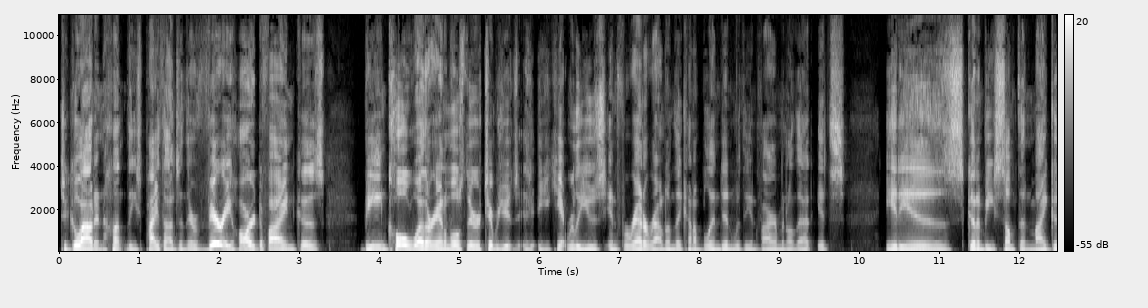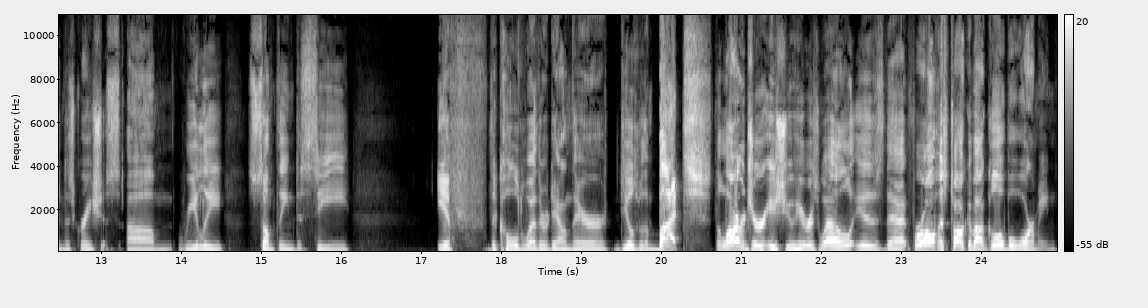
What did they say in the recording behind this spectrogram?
to go out and hunt these pythons, and they're very hard to find because being cold weather animals, their temperatures you can't really use infrared around them. They kind of blend in with the environment on that. It's it is going to be something. My goodness gracious, um, really something to see if the cold weather down there deals with them. But the larger issue here as well is that for all this talk about global warming,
